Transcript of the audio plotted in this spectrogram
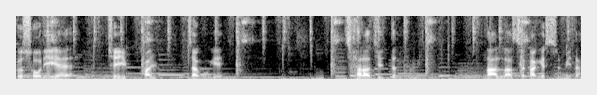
그 소리에 저희 발자국이 사라질 듯 합니다. 날라서 가겠습니다.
